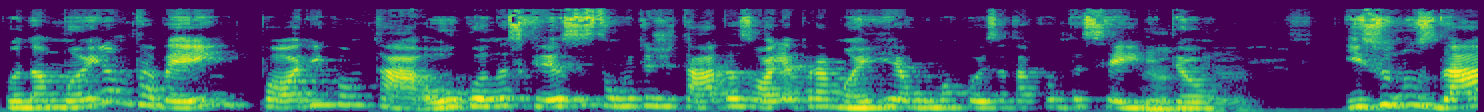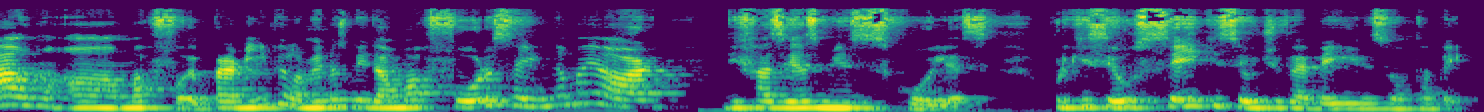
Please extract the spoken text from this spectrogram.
Quando a mãe não tá bem, pode contar. Ou quando as crianças estão muito agitadas, olha para a mãe e alguma coisa tá acontecendo. Uhum. Então, isso nos dá uma, uma para mim, pelo menos, me dá uma força ainda maior de fazer as minhas escolhas. Porque se eu sei que se eu estiver bem, eles vão estar tá bem,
